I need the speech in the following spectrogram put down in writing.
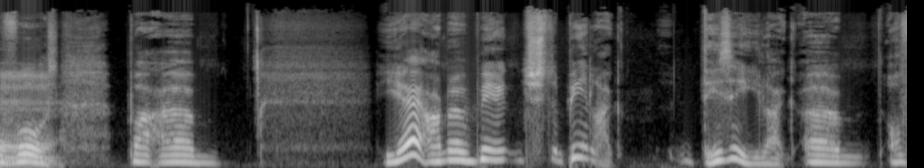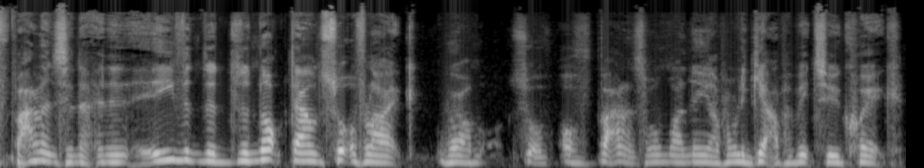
Yeah. force. But um, yeah, I remember being just being like dizzy, like um, off balance in that, and then even the the knockdown, sort of like where I'm sort of off balance I'm on my knee. I probably get up a bit too quick,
